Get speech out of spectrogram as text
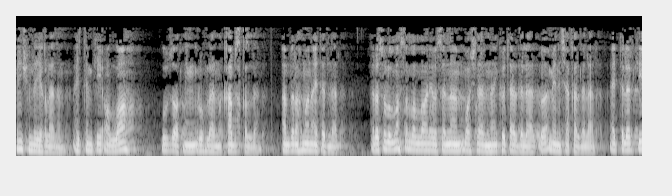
Men shunda yig'ladim. Aytdimki olloh u zotning ruhlarini qabz qildi. Abdurahmon aytadilar rasululloh sollallohu alayhi vasallam boshlarini ko'tardilar va meni chaqirdilar. Aytdilarki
